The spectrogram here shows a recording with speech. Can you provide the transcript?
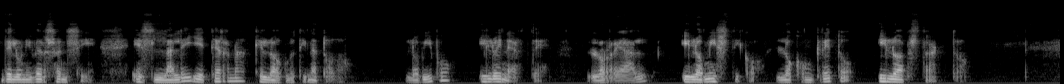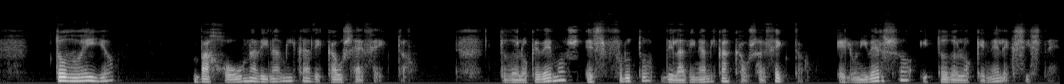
del universo en sí. Es la ley eterna que lo aglutina todo. Lo vivo y lo inerte, lo real y lo místico, lo concreto y lo abstracto. Todo ello bajo una dinámica de causa-efecto. Todo lo que vemos es fruto de la dinámica causa-efecto, el universo y todo lo que en él existe.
